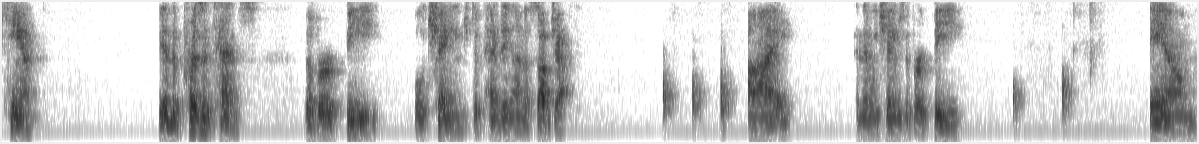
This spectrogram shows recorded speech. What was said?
can. In the present tense, the verb be will change depending on the subject. I, and then we change the verb be, am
